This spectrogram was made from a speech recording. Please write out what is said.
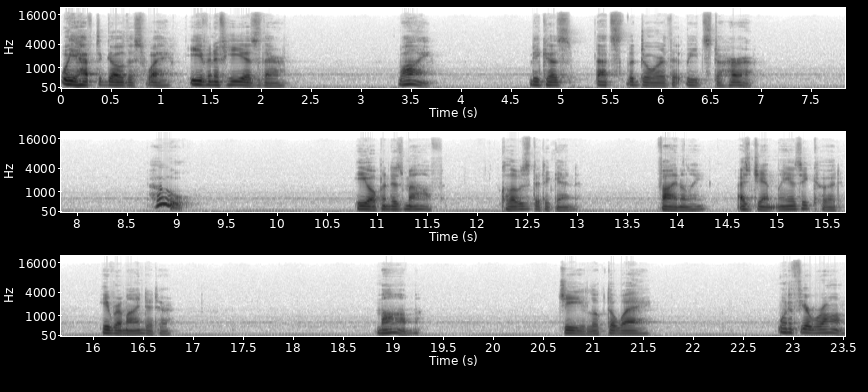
We have to go this way, even if he is there. Why? Because that's the door that leads to her. Who? He opened his mouth, closed it again. Finally, as gently as he could, he reminded her. Mom. G looked away. What if you're wrong?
